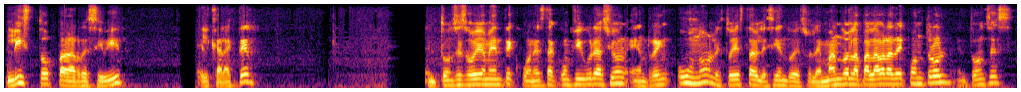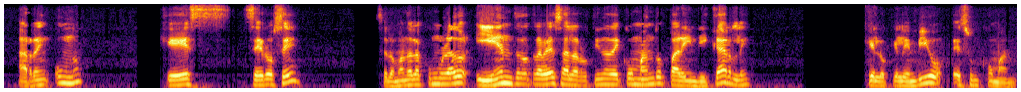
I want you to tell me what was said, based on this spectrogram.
listo para recibir el carácter. Entonces, obviamente, con esta configuración en REN 1 le estoy estableciendo eso. Le mando la palabra de control, entonces, a REN 1, que es 0C, se lo mando al acumulador y entra otra vez a la rutina de comando para indicarle que lo que le envío es un comando.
